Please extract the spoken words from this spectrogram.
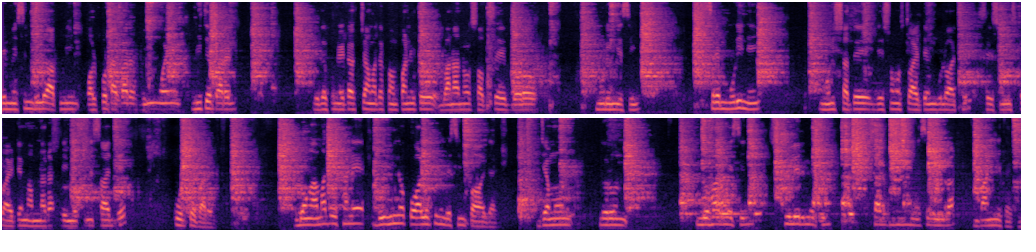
এই মেশিনগুলো আপনি অল্প টাকার বিনিময়ে নিতে পারেন। এই দেখুন, এটা হচ্ছে আমাদের কোম্পানিতে বানানো সবচেয়ে বড় মুড়ি মেশিন সেরকম মুড়ি নেই। মুড়ির সাথে যে সমস্ত আইটেমগুলো আছে, সেই সমস্ত আইটেম আপনারা এই মেশিনের সাহায্যে করতে পারেন এবং আমাদের এখানে বিভিন্ন কোয়ালিটির মেশিন পাওয়া যায়। যেমন ধরুন, লোহার মেশিন স্টিলের মেশিন সব বিভিন্ন মেশিন আমরা বানিয়ে থাকি।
